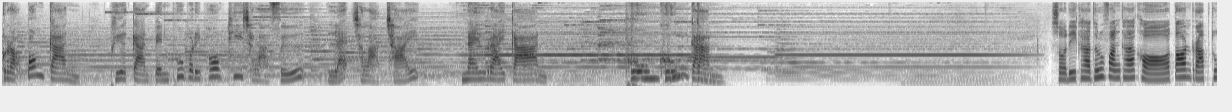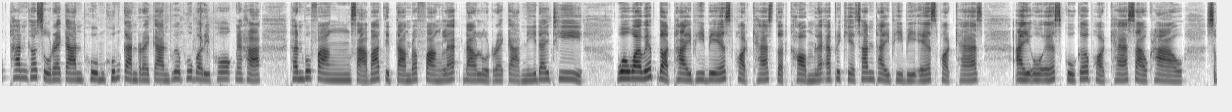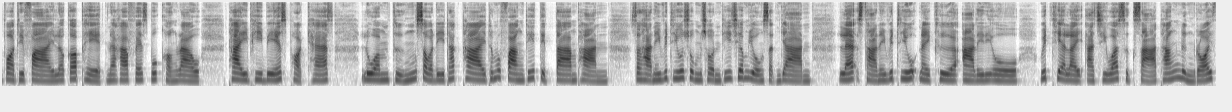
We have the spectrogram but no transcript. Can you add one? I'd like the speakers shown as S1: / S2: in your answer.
S1: เกราะป้องกัน เพื่อการเป็นผู้บริโภคที่ฉลาดซื้อ และฉลาดใช้ ในรายการ ภูมิคุ้มกัน
S2: สวัสดีค่ะท่านผู้ฟังคะขอต้อนรับทุกท่านเข้าสู่รายการภูมิคุ้มกันรายการเพื่อผู้บริโภคนะคะ ท่านผู้ฟังสามารถติดตามรับฟังและดาวน์โหลดรายการนี้ได้ที่ www.thaipbspodcast.com และแอปพลิเคชัน Thai PBS Podcast iOS Google Podcast SoundCloud Spotify แล้วก็เพจนะคะ Facebook ของเรา Thai PBS Podcast รวมถึงสวัสดีทักทายท่านผู้ฟังที่ติดตามผ่าน สถานีวิทยุชุมชนที่เชื่อมโยงสัญญาณ และสถานีวิทยุในเครือ R Radio วิทยาลัยอาชีวศึกษาทั้ง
